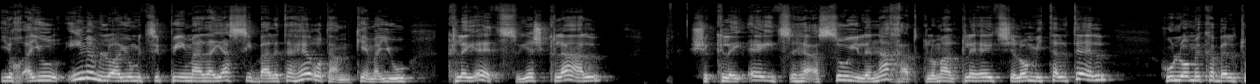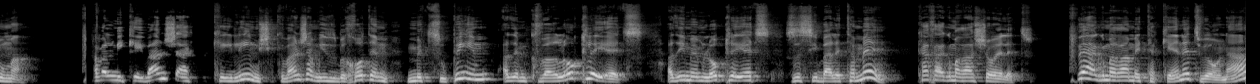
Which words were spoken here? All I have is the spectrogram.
היו, אם הם לא היו מצופים, אז היה סיבה לטהר אותם, כי הם היו כלי עץ. יש כלל שכלי עץ העשוי לנחת, כלומר כלי עץ שלא מיטלטל, הוא לא מקבל טומאה. אבל מכיוון שהכלים, כיוון שהמזבחות הם מצופים, אז הם כבר לא כלי עץ. אז אם הם לא כלי עץ, זו סיבה לטמא. ככה הגמרא שואלת. והגמרא מתקנת ועונה,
